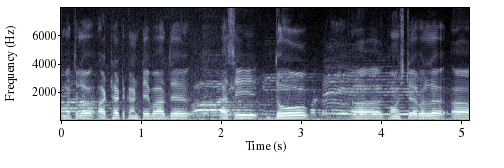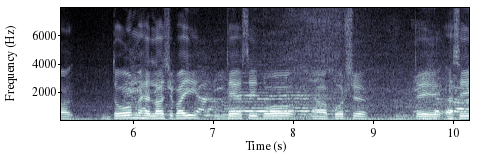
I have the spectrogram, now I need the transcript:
ਮਤਲਬ 8-8 ਘੰਟੇ ਬਾਅਦ ਅਸੀਂ ਦੋ ਕਾਂਸਟੇਬਲ ਦੋ ਮਹਿਲਾ ਸਿਪਾਹੀ ਤੇ ਅਸੀਂ ਦੋ ਅ, ਪੁਰਸ਼ ਤੇ ਅਸੀਂ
